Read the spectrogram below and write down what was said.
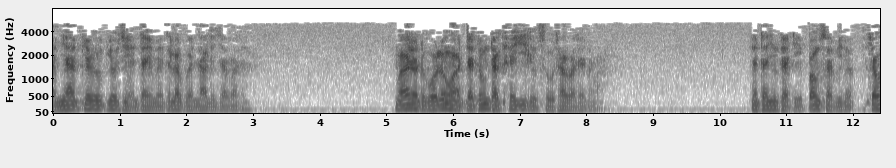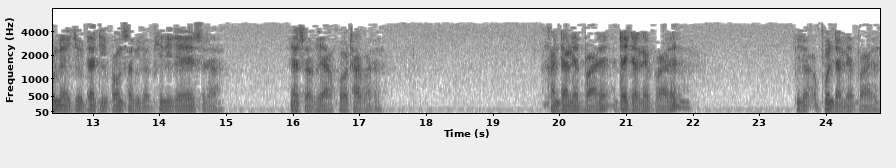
အများပြောပြောစဉ်အတိုင်းပဲဒီလောက်ပဲနားလေကြပါတယ်မှာတော့ဒီကိုယ်လုံးကတတုံးတက်ခဲကြီးလို့ဆိုထားပါတယ်တော့တတယုတ်တတိပေါင်းဆက်ပြီးတော့အကြောင်းနဲ့အကျိုးတတိပေါင်းဆက်ပြီးတော့ဖြစ်နေတယ်ဆိုတာမြတ်စွာဘုရားဟောထားပါတယ်အခန္ဓာလည်းပါတယ်အတိုက်တက်လည်းပါတယ်ပြီးတော့အပွင့်တက်လည်းပါတယ်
